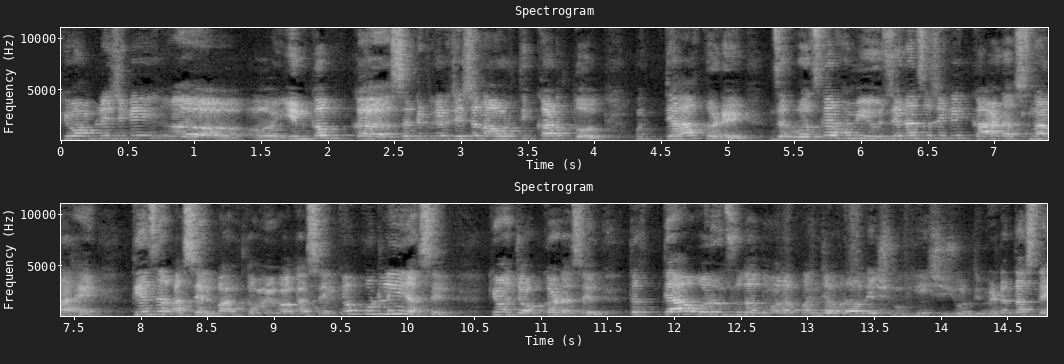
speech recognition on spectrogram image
किंवा आपले जे काही इन्कम सर्टिफिकेट ज्याच्या नावावरती काढतो मग त्याकडे जर रोजगार हमी योजनेचं जे काही कार्ड असणार आहे ते जर असेल बांधकाम विभाग असेल किंवा कुठलंही असेल किंवा जॉब कार्ड असेल तर त्यावरून सुद्धा तुम्हाला पंजाबराव देशमुख ही शिष्यवृत्ती भेटत असते.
